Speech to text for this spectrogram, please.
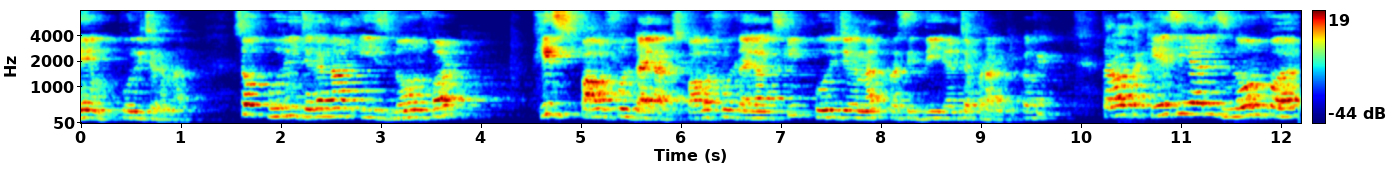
name Puri Jagannadh so Puri Jagannadh is known for his powerful dialogues powerful డైలాగ్స్కి పూరి జగన్నాథ్ ప్రసిద్ధి అని చెప్పడానికి. ఓకే తర్వాత KCR is known for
